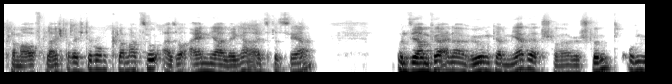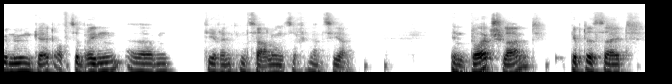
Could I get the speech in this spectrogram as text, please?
Klammer auf Gleichberechtigung, Klammer zu, also ein Jahr länger als bisher. Und sie haben für eine Erhöhung der Mehrwertsteuer gestimmt, um genügend Geld aufzubringen, ähm, die Rentenzahlungen zu finanzieren. In Deutschland gibt es seit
